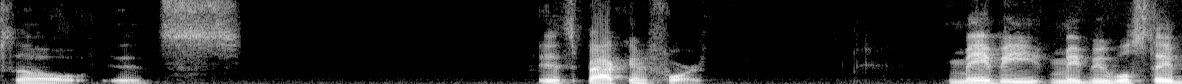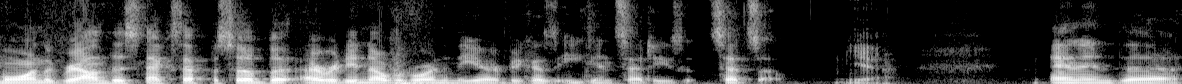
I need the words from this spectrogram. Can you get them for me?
So it's it's back and forth maybe maybe we'll stay more on the ground this next episode but i already know we're going in the air because egan said he said so yeah. and in the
